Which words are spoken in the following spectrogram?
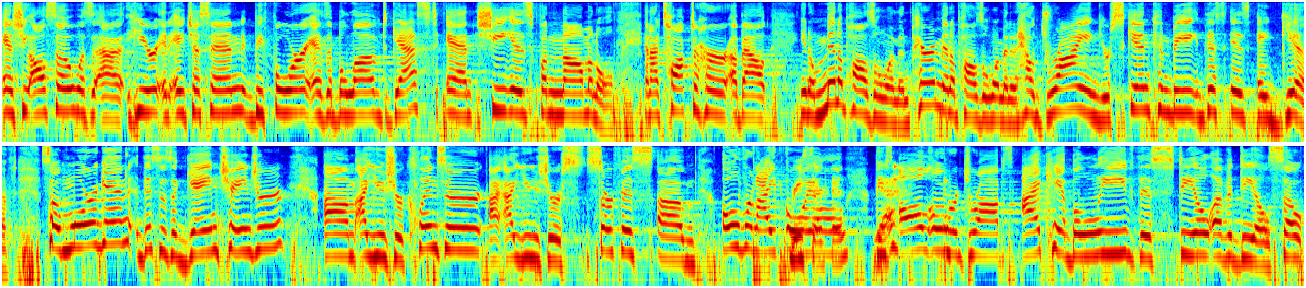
and she also was uh, here at HSN before as a beloved guest, and she is phenomenal. And I talked to her about, you know, menopausal women, perimenopausal women, and how drying your skin can be. This is a gift. So Morgen, this is a game changer. Um, I use your cleanser. I, I use your surface um, overnight oil. Resurface. These yeah. all over drops. I can't believe this steal of a deals. So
